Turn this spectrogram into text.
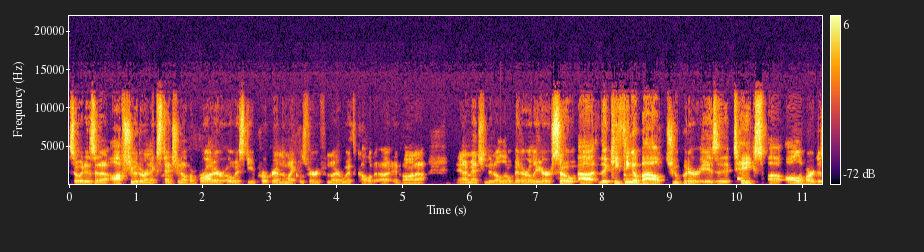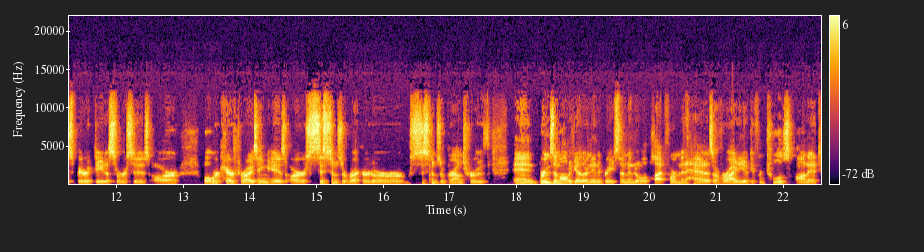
So it is an offshoot or an extension of a broader OSD program that Michael's very familiar with called uh, Advana. And I mentioned it a little bit earlier. So uh, the key thing about Jupiter is it takes uh, all of our disparate data sources, our what we're characterizing as our systems of record or systems of ground truth and brings them all together and integrates them into a platform that has a variety of different tools on it.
